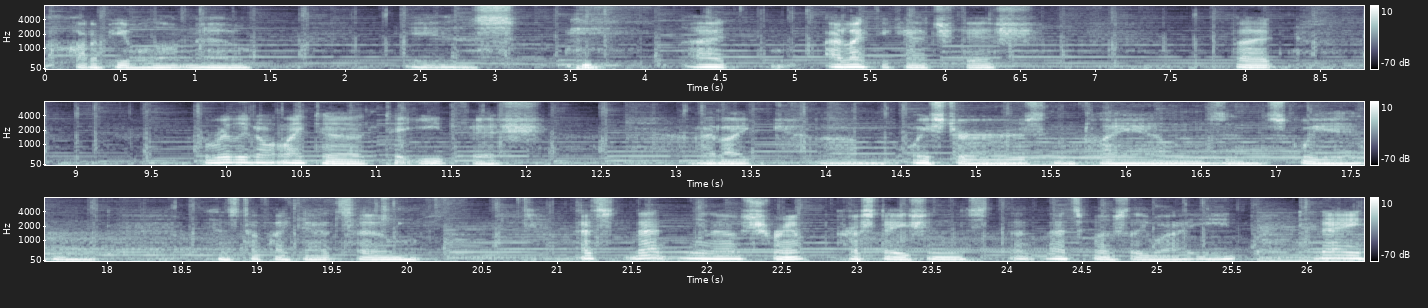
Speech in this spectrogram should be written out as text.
a lot of people don't know is I I like to catch fish, but I really don't like to, to eat fish. I like um, oysters and clams and squid and, and stuff like that. So that's that you know shrimp, crustaceans. That, that's mostly what I eat. Today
